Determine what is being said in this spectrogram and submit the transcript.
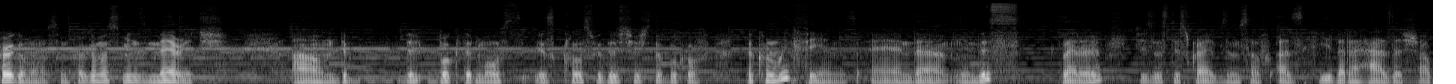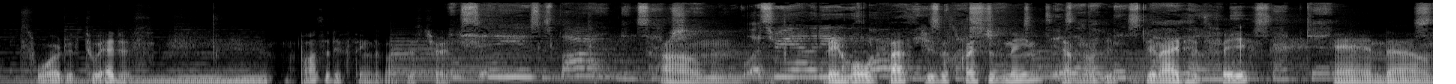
Pergamos, and Pergamos means marriage. Um, the the book that most is close with this church, the book of the Corinthians, and um, in this letter, Jesus describes himself as he that has a sharp sword with two edges. Positive things about this church. Um, they hold fast Jesus Christ's name. They have not de- denied his faith, and um,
